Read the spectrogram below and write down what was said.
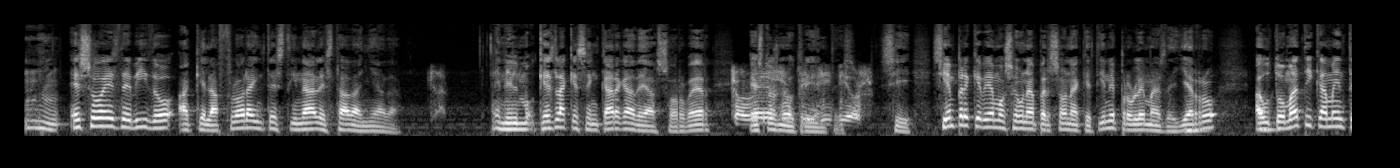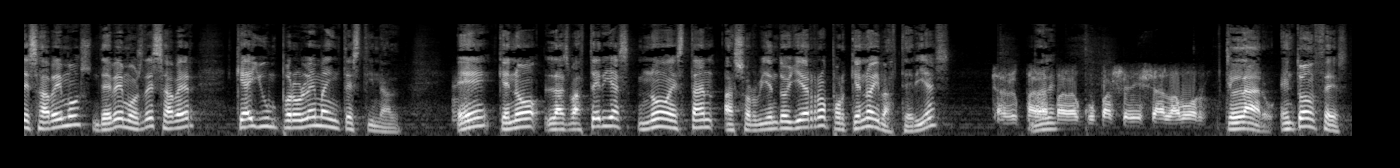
eso es debido a que la flora intestinal está dañada. En el, que es la que se encarga de absorber estos nutrientes. Sí, siempre que veamos a una persona que tiene problemas de hierro, automáticamente sabemos, debemos de saber que hay un problema intestinal. ¿eh? Que no, las bacterias no están absorbiendo hierro porque no hay bacterias. Claro, para, para ocuparse de esa labor. Claro, entonces,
